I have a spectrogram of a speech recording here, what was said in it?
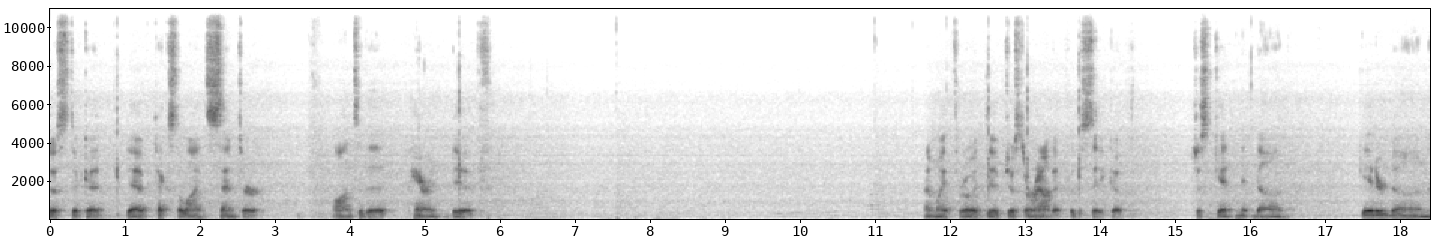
Just stick a dev text align center onto the parent div. I might throw a div just around it for the sake of just getting it done. Get her done.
